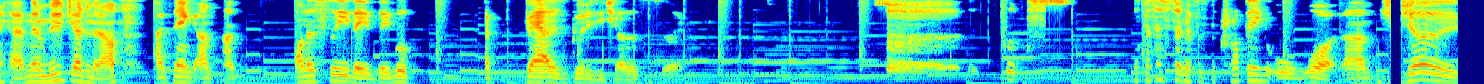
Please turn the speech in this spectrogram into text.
Okay, I'm gonna move Jasmine up. I think I'm, I'm honestly they they look about as good as each other. So uh, looks because I just don't know if it's the cropping or what. Um, Jo,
